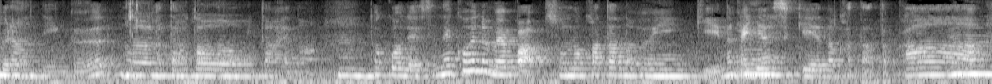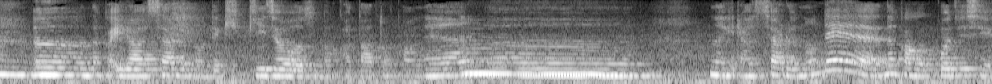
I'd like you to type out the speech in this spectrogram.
ブランディングの方かなみたいな。とこですね、こういうのもやっぱその方の雰囲気なんか癒し系の方とか、うん、うん、なんかかいらっしゃるので聞き上手の方とかね。うんうんいらっしゃるのでなんかご自身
